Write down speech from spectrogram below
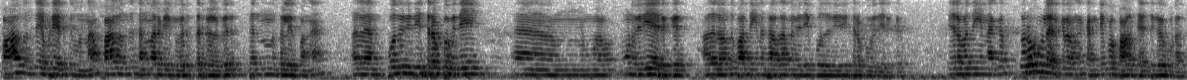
பால் வந்து எப்படி எடுத்துக்கணும்னா பால் வந்து சன்மார்களுக்கு விருத்தர்கள் விருத்தன்னு சொல்லியிருப்பாங்க. அதில் பொது விதி சிறப்பு விதி மூணு விதியாக இருக்குது அதில் வந்து பார்த்தீங்கன்னா சாதாரண விதி பொது விதி சிறப்பு விதி இருக்குது இதில் பார்த்தீங்கன்னாக்கா துறவுல இருக்கிறவங்க கண்டிப்பாக பால் சேர்த்துக்கவே கூடாது.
